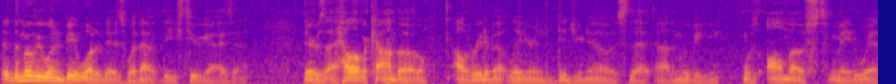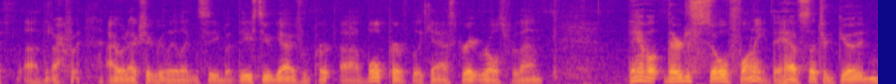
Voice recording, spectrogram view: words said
the movie wouldn't be what it is without these two guys in it. There's a hell of a combo I'll read about later in the Did You Knows that uh, the movie was almost made with uh, that I, w- I would actually really like to see. But these two guys were per- uh, both perfectly cast, great roles for them. They have a, they're just so funny. They have such a good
